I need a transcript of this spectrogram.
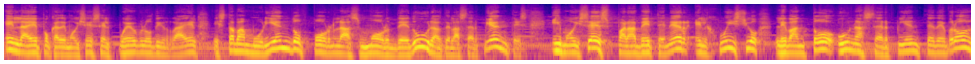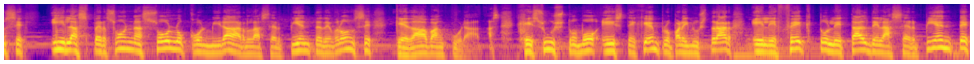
En la época de Moisés el pueblo de Israel estaba muriendo por las mordeduras de las serpientes y Moisés para detener el juicio levantó una serpiente de bronce y las personas solo con mirar la serpiente de bronce quedaban curadas. Jesús tomó este ejemplo para ilustrar el efecto letal de la serpiente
